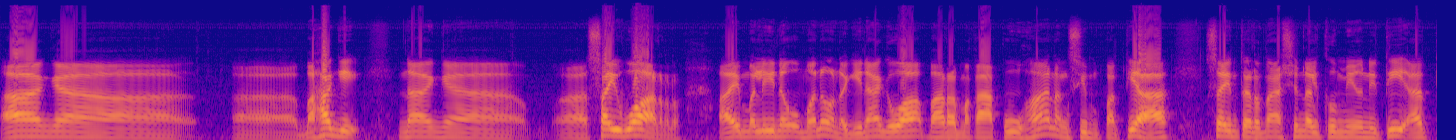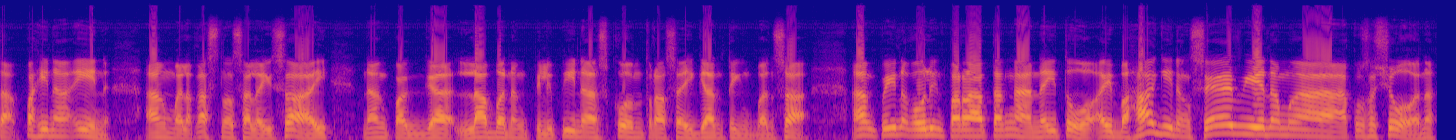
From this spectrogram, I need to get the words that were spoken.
Ang ah, ah, bahagi ng ah, ah, Saywar ay malinaw umano na ginagawa para makakuha ng simpatya sa international community at ah, pahinain ang malakas na salaysay ng paglaban ng Pilipinas kontra sa higanting bansa. Ang pinakahuling paratanga na ito ay bahagi ng serye ng mga akusasyon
